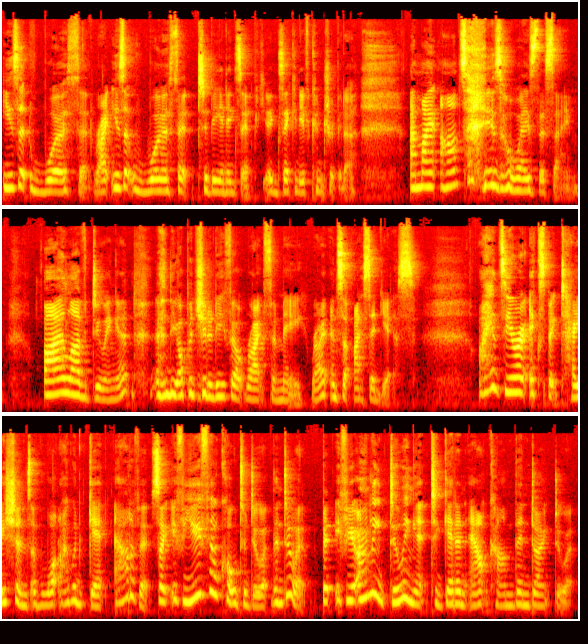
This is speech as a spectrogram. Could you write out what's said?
is it worth it, right? Is it worth it to be an exec- executive contributor? And my answer is always the same. I love doing it, and the opportunity felt right for me, right? And so I said yes. I had zero expectations of what I would get out of it. So if you feel called to do it, then do it. But if you're only doing it to get an outcome, then don't do it.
